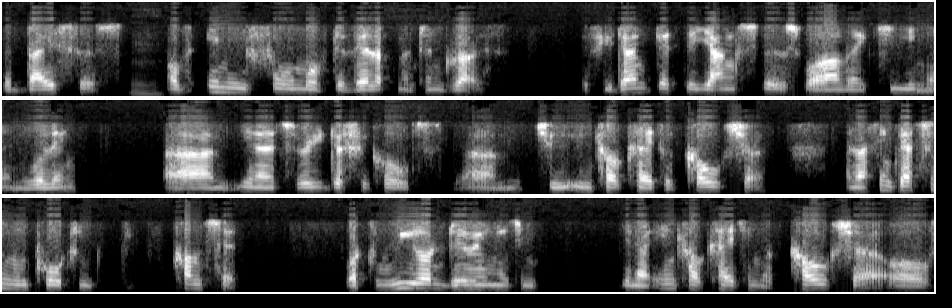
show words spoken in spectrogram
the basis mm. of any form of development and growth. If you don't get the youngsters while they're keen and willing, um, you know, it's very difficult um, to inculcate a culture. And I think that's an important concept. What we are doing is, you know, inculcating a culture of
